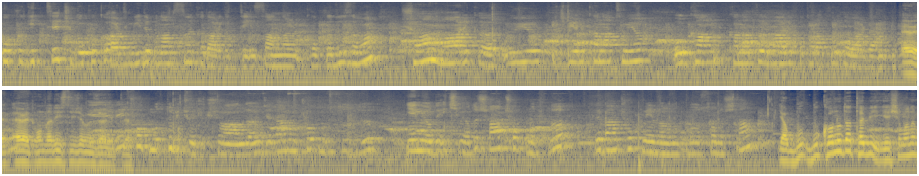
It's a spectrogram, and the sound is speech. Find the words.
koku gitti çünkü o koku artık mide bulantısına kadar gitti insanlar kokladığı zaman. Şu an harika, uyuyor, hiçbir yerini kanatmıyor. O kan kanatlı hali fotoğrafları da var bende. Evet, evet onları isteyeceğim Ee, özellikle. ve çok mutlu bir çocuk şu anda. Önceden çok mutsuzdu. Yemiyordu, içmiyordu. Şu an çok mutlu ve ben çok memnunum bu sonuçtan. Ya bu, bu konuda tabii Yeşim Hanım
